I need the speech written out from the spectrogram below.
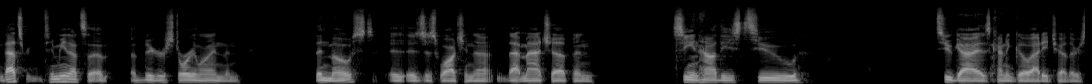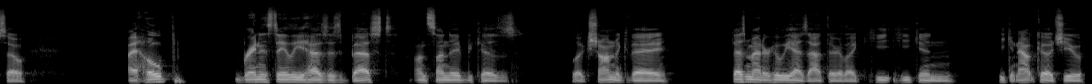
that's to me, that's a, a bigger storyline than than most is, is just watching that that matchup and seeing how these two two guys kind of go at each other. So I hope Brandon Staley has his best on Sunday because look, Sean McVay doesn't matter who he has out there, like he he can he can outcoach you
